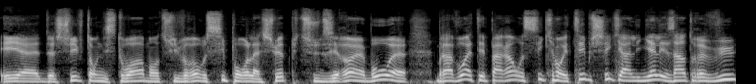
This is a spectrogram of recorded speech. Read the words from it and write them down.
et de suivre ton histoire. Bon, tu suivras aussi pour la suite. Puis tu diras un beau bravo à tes parents aussi qui ont été je sais qu'ils enlignaient les entrevues,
